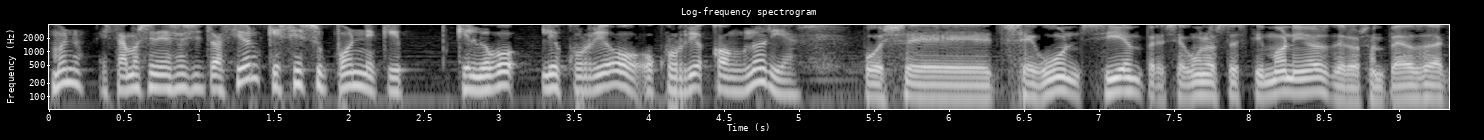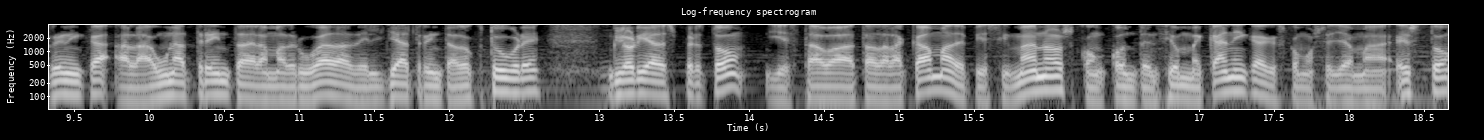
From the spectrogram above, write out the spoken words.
Bueno, estamos en esa situación que se supone que, que luego le ocurrió, ocurrió con Gloria. Pues eh, según siempre, según los testimonios de los empleados de la clínica, a la 1.30 de la madrugada del ya 30 de octubre, Gloria despertó y estaba atada a la cama de pies y manos, con contención mecánica, que es como se llama esto.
